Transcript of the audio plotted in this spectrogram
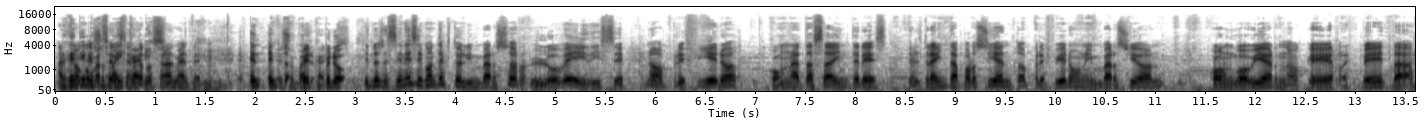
Argentina no comercializa internacionalmente. pero entonces en ese contexto el inversor lo ve y dice, no, prefiero con una tasa de interés del 30%, prefiero una inversión con un gobierno que respeta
